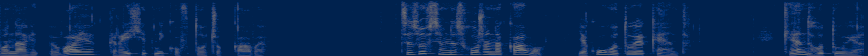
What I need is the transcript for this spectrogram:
Вона відпиває крихітний ковточок кави. Це зовсім не схоже на каву, яку готує Кент. Кент готує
